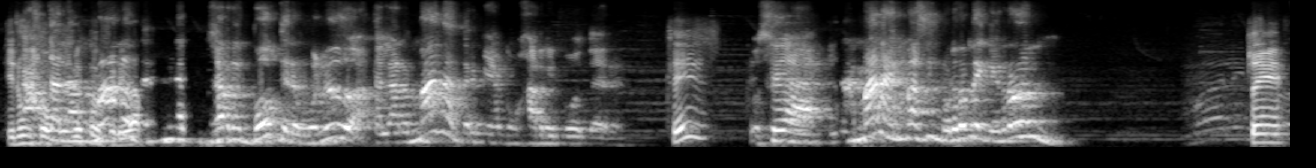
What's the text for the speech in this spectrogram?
Tiene un Hasta la hermana termina con Harry Potter, boludo. Hasta la hermana termina con Harry Potter. Sí, O sea, la hermana es más importante que Ron. Sí.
